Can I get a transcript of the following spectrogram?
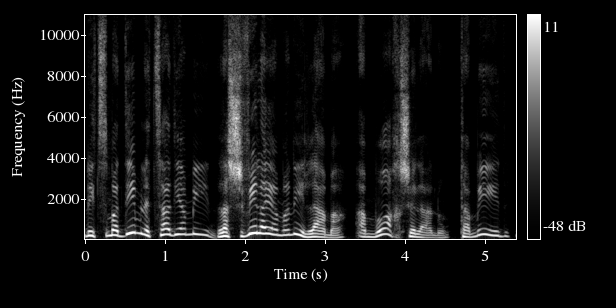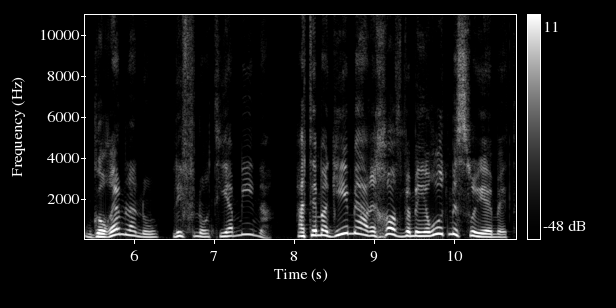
נצמדים לצד ימין, לשביל הימני. למה? המוח שלנו תמיד גורם לנו לפנות ימינה. אתם מגיעים מהרחוב במהירות מסוימת,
